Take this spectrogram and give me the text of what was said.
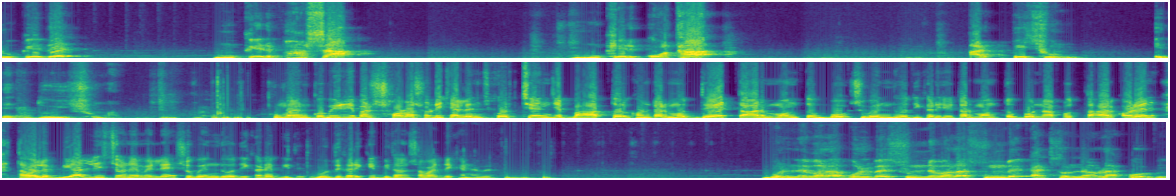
লোকেদের মুখের ভাষা, মুখের কথা আর পেছন, এদের দুই সমান। হুমায়ুন কবির এবার সরাসরি চ্যালেঞ্জ করছেন যে বাহাত্তর ঘণ্টার মধ্যে তার মন্তব্য, শুভেন্দু অধিকারী যদি তার মন্তব্য না প্রত্যাহার করেন, তাহলে বিয়াল্লিশ জন এমএলএ শুভেন্দু অধিকারী অধিকারীকে বিধানসভায় দেখে নেবে। বলনেওয়ালা বলবে শুননেওয়ালা শুনবে, কাজ করনেওয়ালা করবে,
